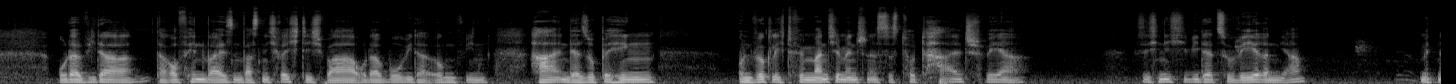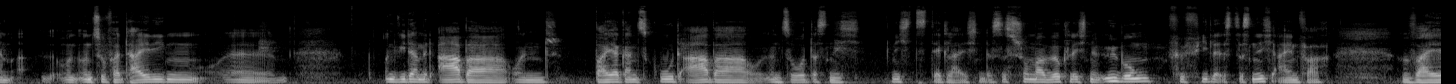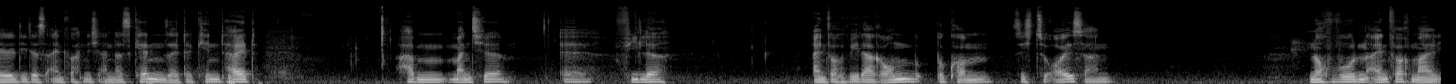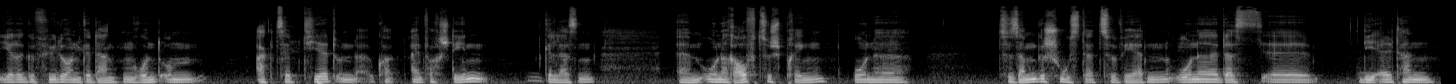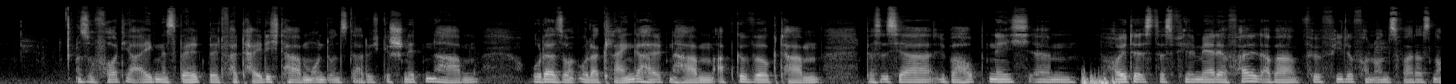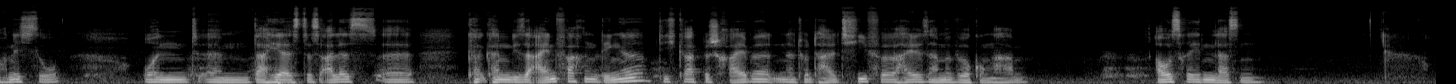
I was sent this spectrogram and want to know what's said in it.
oder wieder darauf hinweisen, was nicht richtig war oder wo wieder irgendwie ein Haar in der Suppe hing. Und wirklich für manche Menschen ist es total schwer, sich nicht wieder zu wehren, ja, mit einem und, und zu verteidigen äh, und wieder mit aber und war ja ganz gut, aber und so, das nicht. Nichts dergleichen. Das ist schon mal wirklich eine Übung. Für viele ist das nicht einfach, weil die das einfach nicht anders kennen. Seit der Kindheit haben manche, äh, viele einfach weder Raum bekommen, sich zu äußern, noch wurden einfach mal ihre Gefühle und Gedanken rundum akzeptiert und einfach stehen gelassen ähm, ohne raufzuspringen, ohne zusammengeschustert zu werden, ohne dass äh, die Eltern sofort ihr eigenes Weltbild verteidigt haben und uns dadurch geschnitten haben oder, so, oder klein gehalten haben, abgewürgt haben. Das ist ja überhaupt nicht, ähm, heute ist das viel mehr der Fall, aber für viele von uns war das noch nicht so. Und ähm, daher ist das alles äh, können diese einfachen Dinge, die ich gerade beschreibe, eine total tiefe, heilsame Wirkung haben. Ausreden lassen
